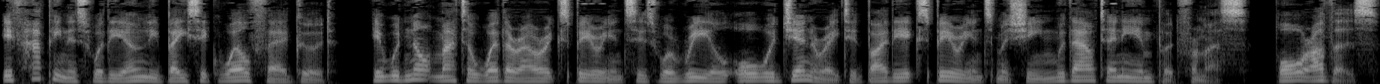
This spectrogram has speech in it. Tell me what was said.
If happiness were the only basic welfare good, it would not matter whether our experiences were real or were generated by the experience machine without any input from us, or others.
